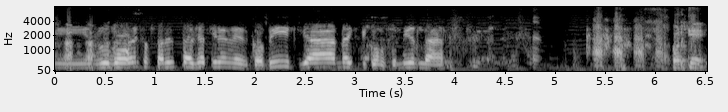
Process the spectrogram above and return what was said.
mi, mi Rudo, esas paletas ya tienen el COVID, ya no hay que consumirlas. Porque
